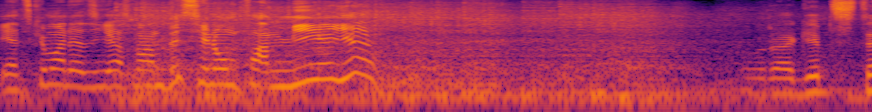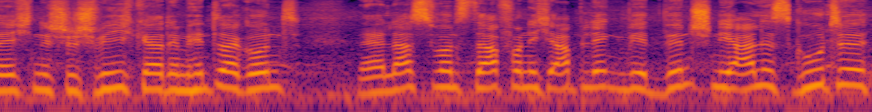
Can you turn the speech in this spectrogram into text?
Jetzt kümmert er sich erstmal ein bisschen um Familie. Oder gibt es technische Schwierigkeiten im Hintergrund? Naja, lassen wir uns davon nicht ablenken. Wir wünschen dir alles Gute,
